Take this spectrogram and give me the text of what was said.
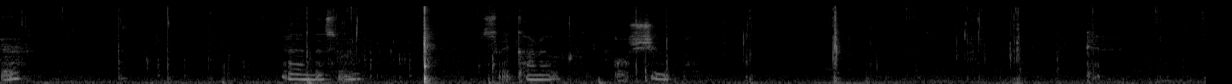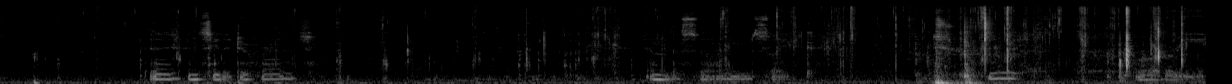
better. And then this one, so I kind of, oh shoot. Okay. And you can see the difference. And this one's like too rubbery.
